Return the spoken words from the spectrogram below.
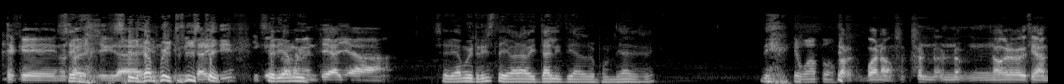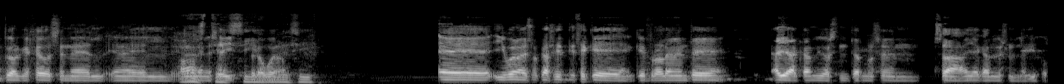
Dice que no Sería- sabe si seguirá sería en muy Vitality triste. y que Sería muy- probablemente haya Sería muy triste llevar a Vitality a los mundiales, ¿eh? Qué guapo. Por- Bueno, no, no- no creo que lo hicieran peor que G2 en el, en el, en el MSI, sí, pero bueno. hombre, sí. Eh, y bueno, eso casi dice que, que probablemente haya cambios internos en. O sea, haya cambios en el equipo.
